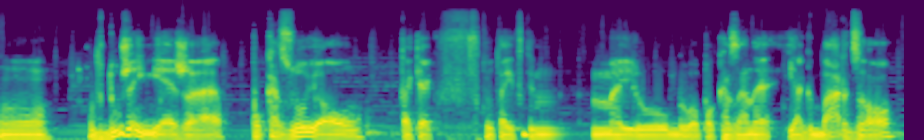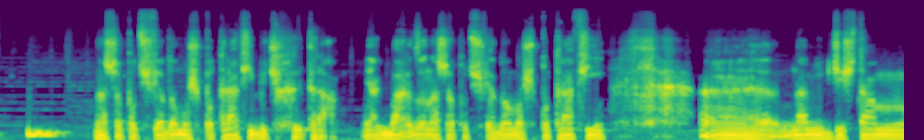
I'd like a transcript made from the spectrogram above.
mm, w dużej mierze pokazują, tak jak tutaj w tym mailu było pokazane, jak bardzo nasza podświadomość potrafi być chytra, jak bardzo nasza podświadomość potrafi e, nami gdzieś tam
